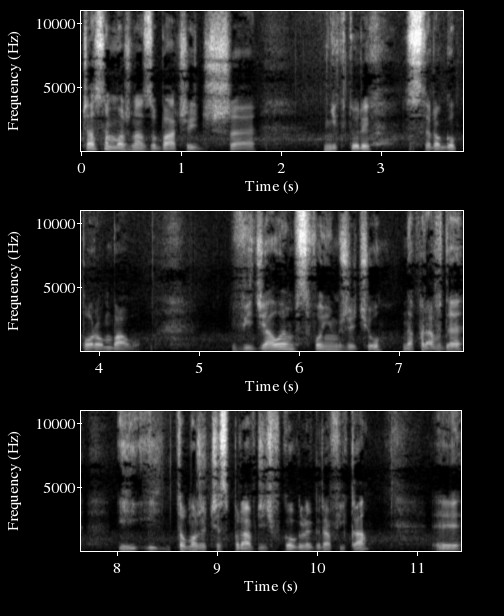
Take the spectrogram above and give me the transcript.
czasem można zobaczyć, że niektórych srogo porąbało. Widziałem w swoim życiu naprawdę, i, i to możecie sprawdzić w Google Grafika, y,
